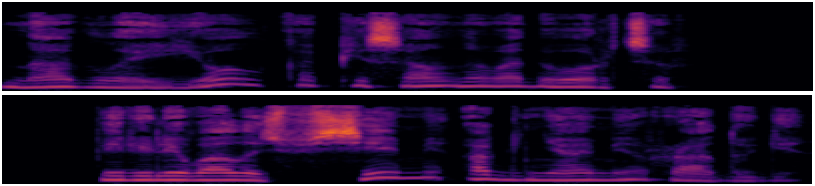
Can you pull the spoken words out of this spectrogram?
Наглая елка, писал Новодворцев, переливалась всеми огнями радуги.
